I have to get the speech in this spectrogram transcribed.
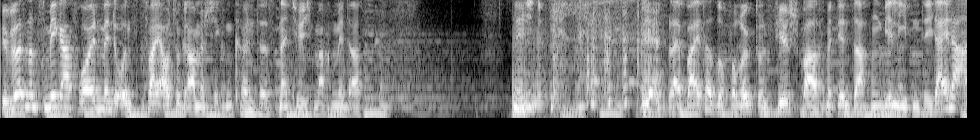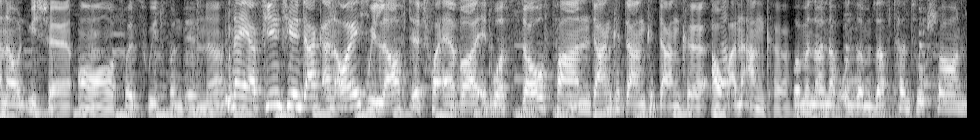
Wir würden uns mega freuen, wenn du uns zwei Autogramme schicken könntest. Natürlich machen wir das. Nicht. Bleib weiter so verrückt und viel Spaß mit den Sachen. Wir lieben dich. Deine Anna und Michelle. Oh, voll sweet von denen, ne? Naja, vielen, vielen Dank an euch. We loved it forever. It was so fun. Danke, danke, danke. Auch an Anke. Wollen wir noch nach unserem Safthandtuch schauen?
